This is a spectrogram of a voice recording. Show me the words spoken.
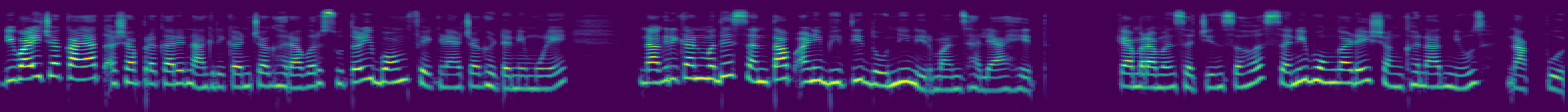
दिवाळीच्या काळात अशा प्रकारे नागरिकांच्या घरावर सुतळी बॉम्ब फेकण्याच्या घटनेमुळे नागरिकांमध्ये संताप आणि भीती दोन्ही निर्माण झाल्या आहेत. कॅमेरामन सचिनसह सनी भोंगाडे शंखनाद न्यूज नागपूर.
